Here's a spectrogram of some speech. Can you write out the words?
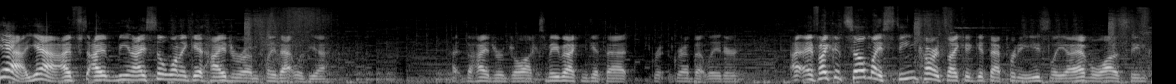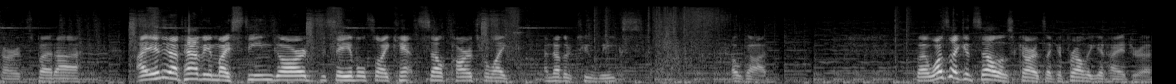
Yeah, yeah. I've, I mean, I still want to get Hydra and play that with you. The Hydra Deluxe. Maybe I can get that, grab that later. I, if I could sell my Steam cards, I could get that pretty easily. I have a lot of Steam cards, but uh, I ended up having my Steam Guard disabled, so I can't sell cards for like another two weeks. Oh god. But once I can sell those cards, I could probably get Hydra.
